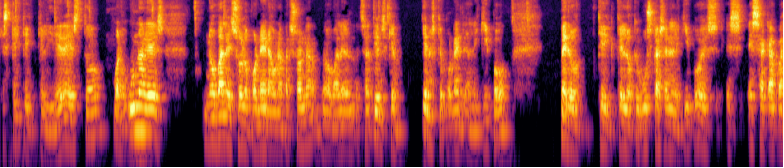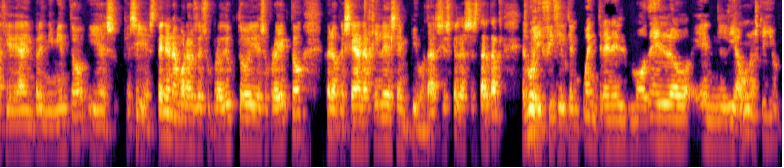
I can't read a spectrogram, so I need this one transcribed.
es que el que, que lidere esto, bueno, una es no vale solo poner a una persona, no vale, o sea, tienes que, tienes que poner al equipo, pero que, que, lo que buscas en el equipo es, es, esa capacidad de emprendimiento y es que sí, estén enamorados de su producto y de su proyecto, pero que sean ágiles en pivotar. Si es que las startups es muy difícil que encuentren el modelo en el día uno. Es que yo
